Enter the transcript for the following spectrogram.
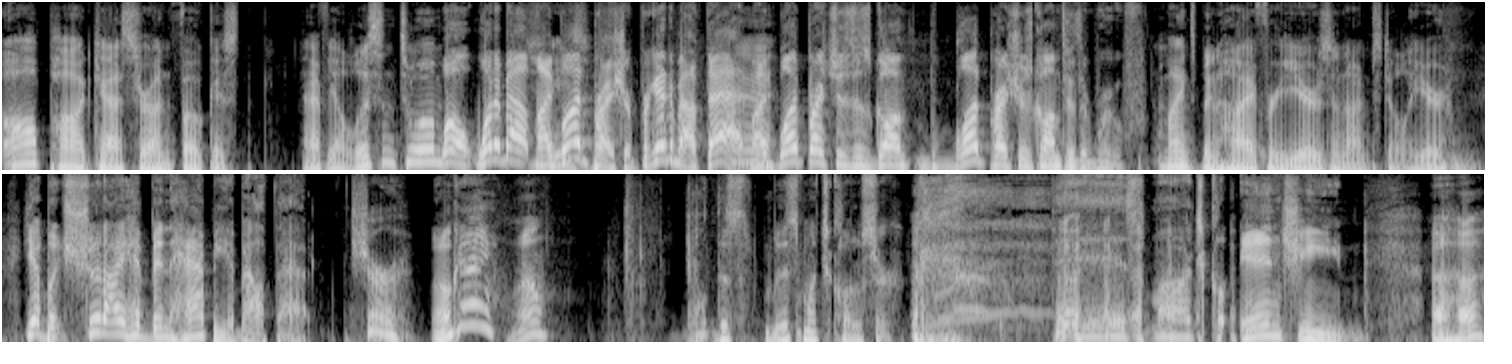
All podcasts are unfocused. Have you listened to them? Well, what about my blood Jesus. pressure? Forget about that. My Eh. blood pressure's has gone. Blood pressure's gone through the roof. Mine's been high for years and I'm still here. Yeah, but should I have been happy about that? Sure. Okay. Well, well this this much closer. this much cl- inching Uh huh.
